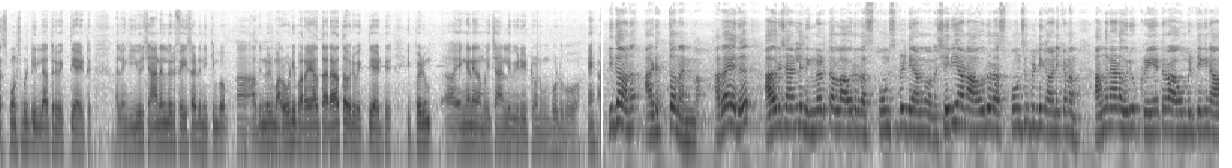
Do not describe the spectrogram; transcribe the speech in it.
റെസ്പോൺസിബിലിറ്റി ഇല്ലാത്തൊരു വ്യക്തിയായിട്ട് അല്ലെങ്കിൽ ഈ ഒരു ചാനലിന്റെ ഒരു ഫേസ് ആയിട്ട് നിൽക്കുമ്പോൾ അതിനൊരു മറുപടി പറയാ തരാത്ത ഒരു വ്യക്തിയായിട്ട് ഇപ്പോഴും എങ്ങനെ നമ്മൾ ഈ ചാനൽ വീഡിയോ ഇട്ടുകൊണ്ട് മുമ്പോട്ട് പോവുക ഇതാണ് അടുത്ത നന്മ. അതായത് ആ ഒരു ചാനലിൽ നിങ്ങളുടെ അടുത്തുള്ള ആ ഒരു റെസ്പോൺസിബിലിറ്റി ആണെന്ന് പറഞ്ഞു ശരിയാണ് ആ ഒരു റെസ്പോൺസിബിലിറ്റി കാണിക്കണം. അങ്ങനെയാണ് ഒരു ക്രിയേറ്റർ ആകുമ്പോഴത്തേക്കും ആ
